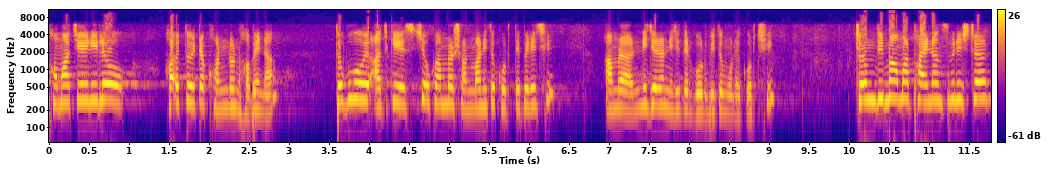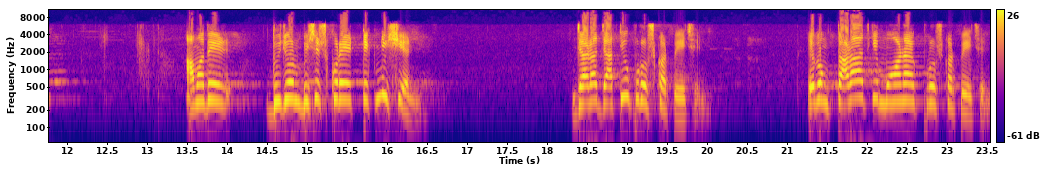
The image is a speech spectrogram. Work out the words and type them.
ক্ষমা চেয়ে নিলেও হয়তো এটা খণ্ডন হবে না। তবুও আজকে এসছে, ওকে আমরা সম্মানিত করতে পেরেছি। আমরা নিজেরা নিজেদের গর্বিত মনে করছি। চন্দ্রিমা আমার ফাইন্যান্স মিনিস্টার আমাদের দুজন বিশেষ করে টেকনিশিয়ান যারা জাতীয় পুরস্কার পেয়েছেন এবং তারা আজকে মহানায়ক পুরস্কার পেয়েছেন।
